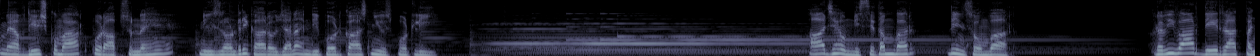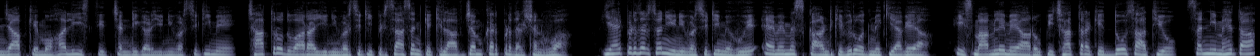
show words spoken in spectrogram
मैं अवधेश कुमार और आप सुन रहे हैं न्यूज़ लॉन्ड्री का रोज़ाना हिंदी पॉडकास्ट न्यूज़ पोर्टली। आज है 19 सितंबर, दिन सोमवार। रविवार देर रात पंजाब के मोहाली स्थित चंडीगढ़ यूनिवर्सिटी में छात्रों द्वारा यूनिवर्सिटी प्रशासन के खिलाफ जमकर प्रदर्शन हुआ। यह प्रदर्शन यूनिवर्सिटी में हुए एमएमएस कांड के विरोध में किया गया। इस मामले में आरोपी छात्रा के दो साथियों, सन्नी मेहता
